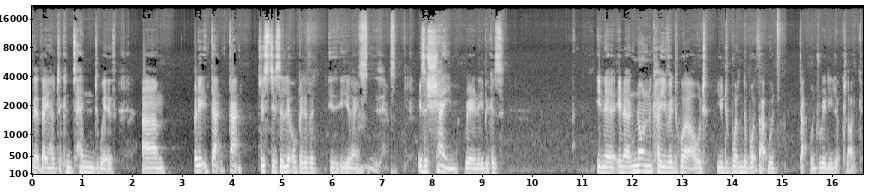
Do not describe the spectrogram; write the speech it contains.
that they had to contend with. Um, but it, that that just is a little bit of a you know is a shame, really, because in a in a non-COVID world, you'd wonder what that would that would really look like.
